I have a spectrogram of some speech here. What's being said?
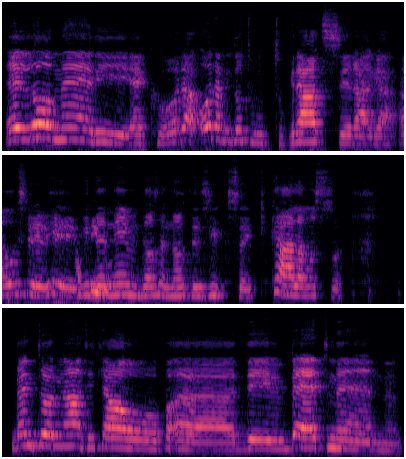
Hello Mary! Ecco, ora, ora vedo tutto. Grazie, raga. Video name doesn't know the six. Bentornati, ciao, uh, The Batman.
